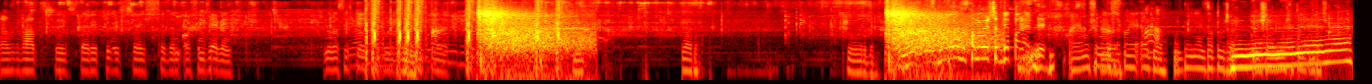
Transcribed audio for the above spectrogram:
Raz, dwa, trzy, cztery, pięć, sześć, siedem, osiem, dziewięć. No nas jest pięć, kurwa, na pięć palet. Kurde. Zostaną jeszcze dwie palety. A ja muszę uważać moje ego. Jakby nie za. Nie, Muszę, muszę to nie.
